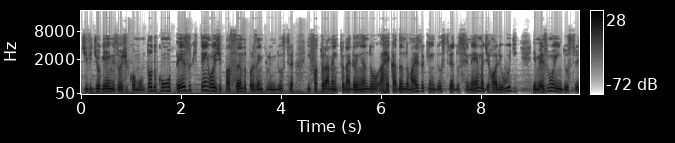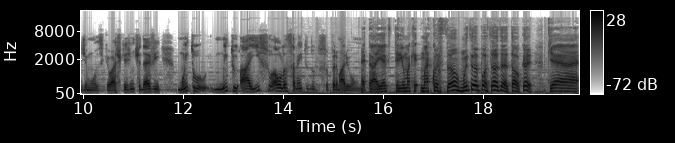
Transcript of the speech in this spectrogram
de videogames hoje como um todo com o peso que tem hoje, passando, por exemplo, indústria em faturamento, né, ganhando, arrecadando mais do que a indústria do cinema, de Hollywood e mesmo a indústria de música. Eu acho que a gente deve muito, muito a isso ao lançamento do, do Super Mario 1. Né? É, aí teria uma, uma questão muito importante, tá ok? Que é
